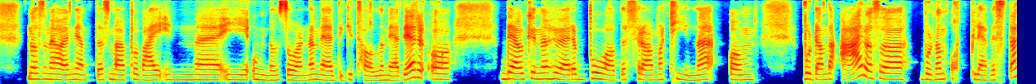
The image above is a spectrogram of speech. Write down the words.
Nå som jeg har en jente som er på vei inn eh, i ungdomsårene med digitale medier. Og det å kunne høre både fra Martine om hvordan det er, og så hvordan oppleves det,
